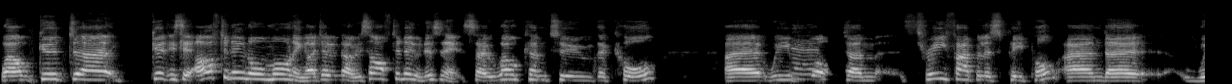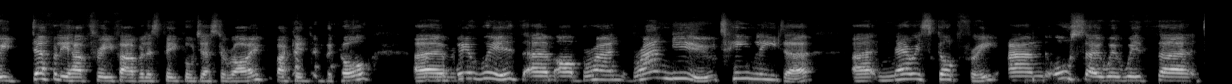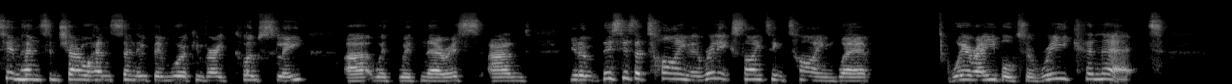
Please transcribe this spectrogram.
Well, good. Uh, good. Is it afternoon or morning? I don't know. It's afternoon, isn't it? So, welcome to the call. Uh, we've got um, three fabulous people, and uh, we definitely have three fabulous people just arrived back into the call. Uh, we're with um, our brand brand new team leader, uh, Nerys Godfrey, and also we're with uh, Tim Henson, Cheryl Henson, who've been working very closely uh, with with Nerys, and you know this is a time, a really exciting time where we're able to reconnect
